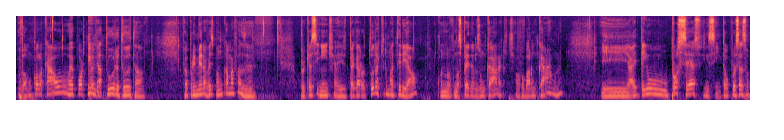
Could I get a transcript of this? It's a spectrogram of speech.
vamos colocar o repórter na viatura, tudo e tal. Foi a primeira vez para nunca mais fazer. Porque é o seguinte, aí pegaram todo aquele material, quando nós prendemos um cara que tinha roubado um carro, né? E aí tem o processo em si. Então o processo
